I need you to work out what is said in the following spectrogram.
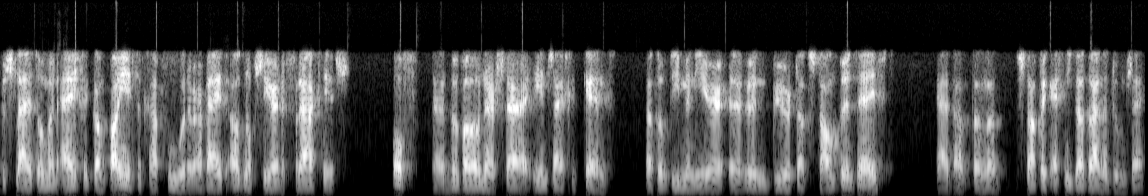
besluiten om een eigen campagne te gaan voeren, waarbij het ook nog zeer de vraag is of uh, bewoners daarin zijn gekend dat op die manier hun buurt dat standpunt heeft. Ja, dat, dan, dan snap ik echt niet wat we aan het doen zijn.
